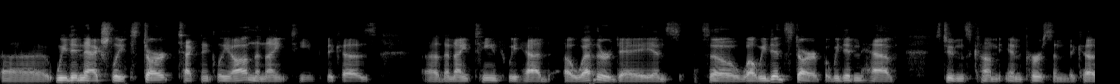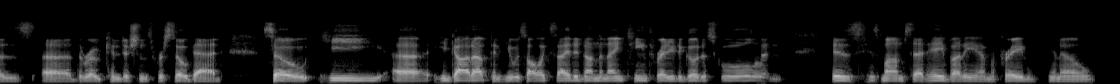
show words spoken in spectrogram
uh, we didn't actually start technically on the 19th because uh, the 19th we had a weather day, and so well we did start, but we didn't have students come in person because uh, the road conditions were so bad. So he uh, he got up and he was all excited on the 19th, ready to go to school, and his his mom said, "Hey, buddy, I'm afraid you know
